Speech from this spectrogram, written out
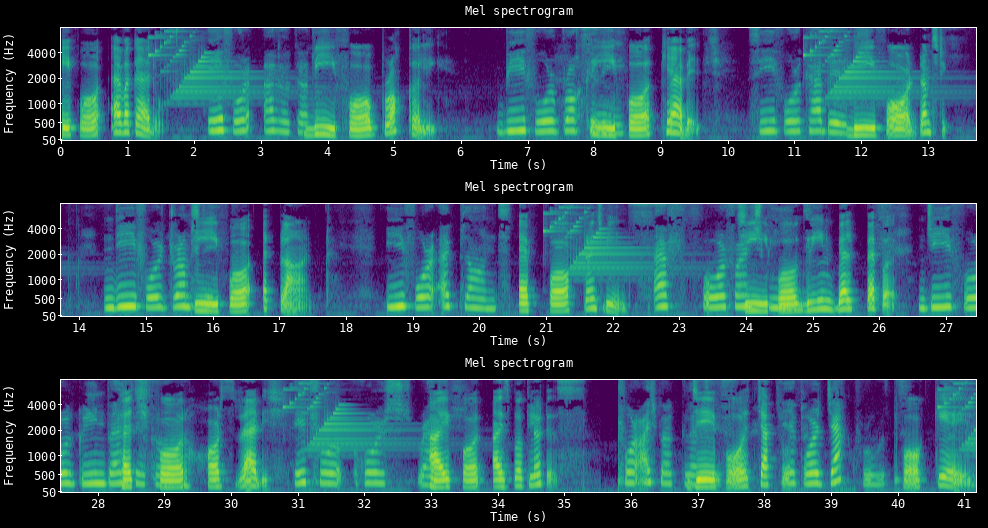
A for avocado. A for avocado. B for broccoli. B for broccoli. C for cabbage. C for cabbage. D for drumstick. D for drumstick. E for eggplant. E for eggplant. F for French beans. F for French G beans. for green bell pepper. G for green bell H pepper. for horseradish. H for horse I for iceberg lettuce. for iceberg lettuce. J for J jackfruit. for jackfruit. For kale.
